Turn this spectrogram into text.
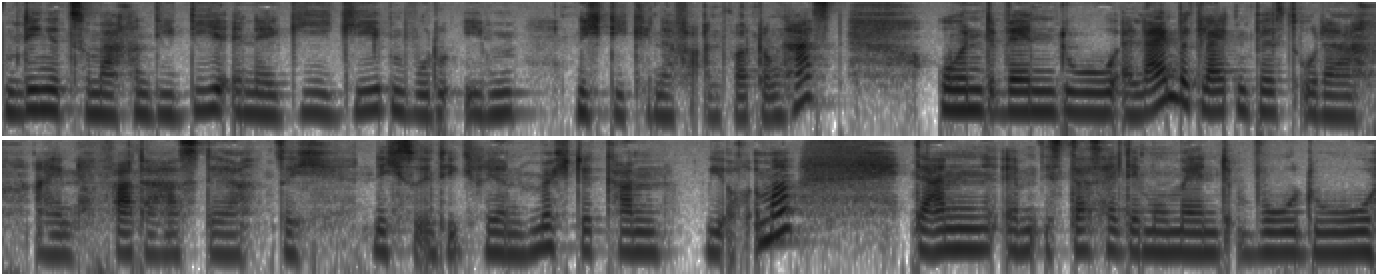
um Dinge zu machen, die dir Energie geben, wo du eben nicht die Kinderverantwortung hast. Und wenn du allein begleitend bist oder einen Vater hast, der sich nicht so integrieren möchte, kann, wie auch immer, dann ähm, ist das halt der Moment, wo du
